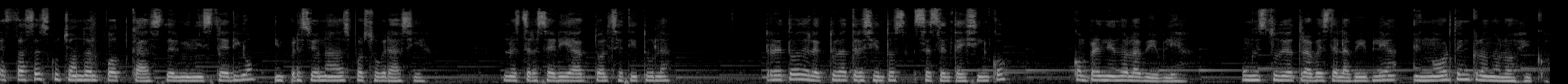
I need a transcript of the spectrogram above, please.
Estás escuchando el podcast del Ministerio Impresionadas por Su Gracia. Nuestra serie actual se titula Reto de Lectura 365, Comprendiendo la Biblia. Un estudio a través de la Biblia en orden cronológico.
